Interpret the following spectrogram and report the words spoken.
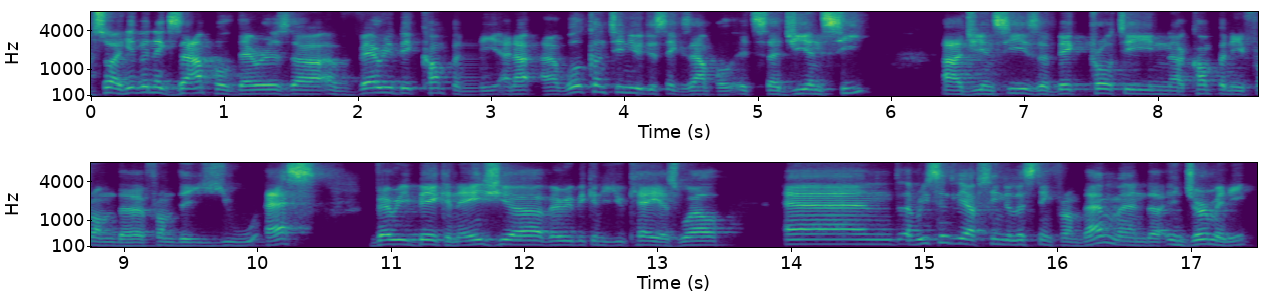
So I give an example. There is a, a very big company, and I, I, will continue this example. It's a GNC. Uh, GNC is a big protein uh, company from the from the US, very big in Asia, very big in the UK as well. And uh, recently, I've seen the listing from them and uh, in Germany,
